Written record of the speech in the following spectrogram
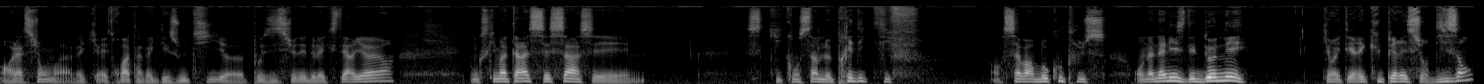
en relation avec, étroite avec des outils euh, positionnés de l'extérieur. Donc ce qui m'intéresse, c'est ça, c'est ce qui concerne le prédictif, en savoir beaucoup plus. On analyse des données qui ont été récupérées sur 10 ans,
